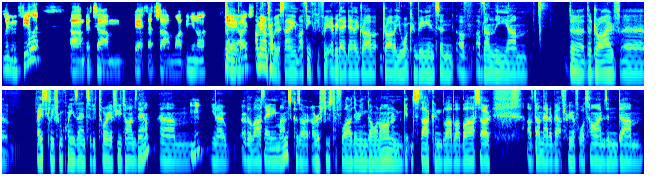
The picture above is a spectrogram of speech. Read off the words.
live and feel it. Um, but um, yeah, that's um, my opinion on it. What about you, Yeah? I mean, I'm probably the same. I think for everyday daily driver, driver, you want convenience, and I've I've done the um, the the drive uh, basically from Queensland to Victoria a few times now. Um, Mhm. You know, over the last 18 months because I, I refuse to fly with everything going on and getting stuck and blah blah blah. So I've done that about three or four times, and um,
